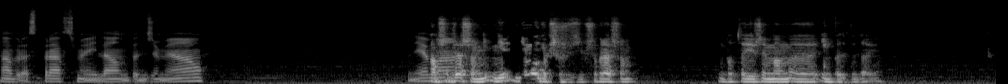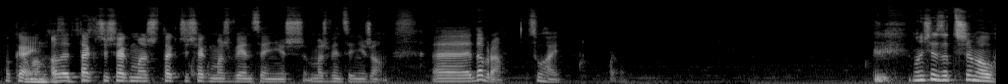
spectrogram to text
Dobra, sprawdźmy ile on będzie miał. Nie ma. A przepraszam, nie, nie, nie mogę przerzucić, przepraszam. Bo to jeżeli mam e, impet wydaje. Okej, dwa ale tak czy siak masz, tak czy siak masz więcej niż masz więcej niż on. E, dobra, słuchaj. On się zatrzymał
